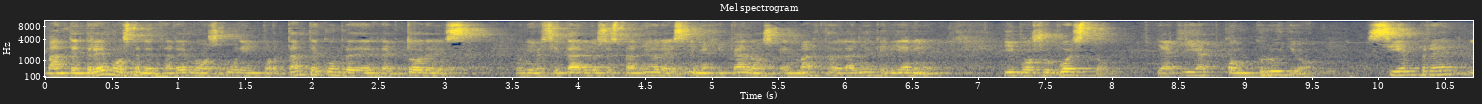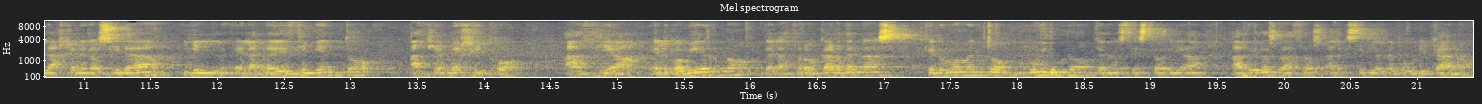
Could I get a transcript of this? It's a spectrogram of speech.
Mantendremos, celebraremos una importante cumbre de rectores universitarios españoles y mexicanos en marzo del año que viene. Y por supuesto, y aquí concluyo siempre la generosidad y el, agradecimiento hacia México, hacia el gobierno de Lázaro Cárdenas, que en un momento muy duro de nuestra historia abrió los brazos al exilio republicano.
